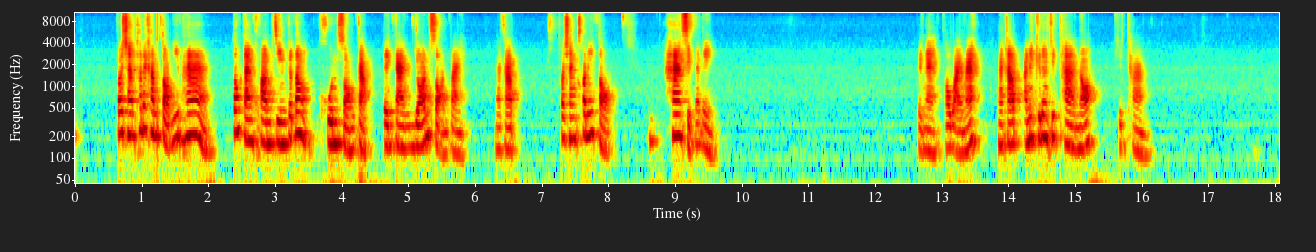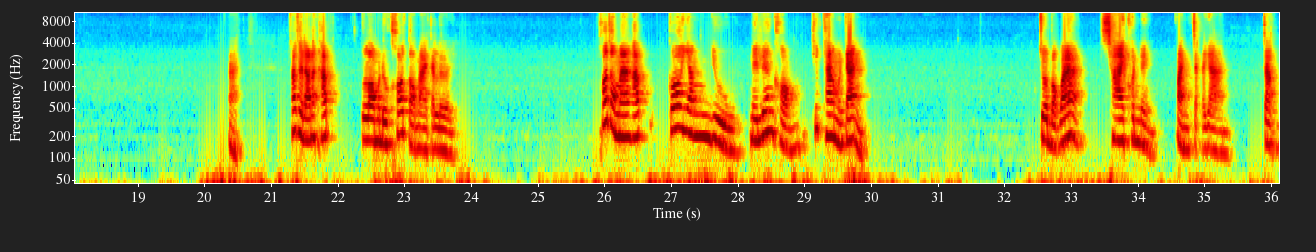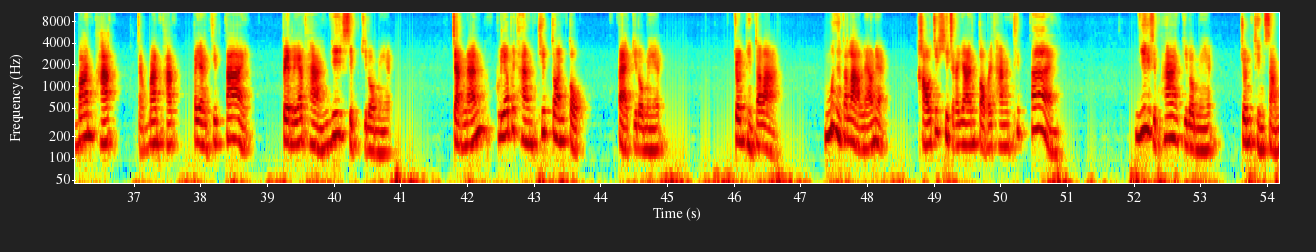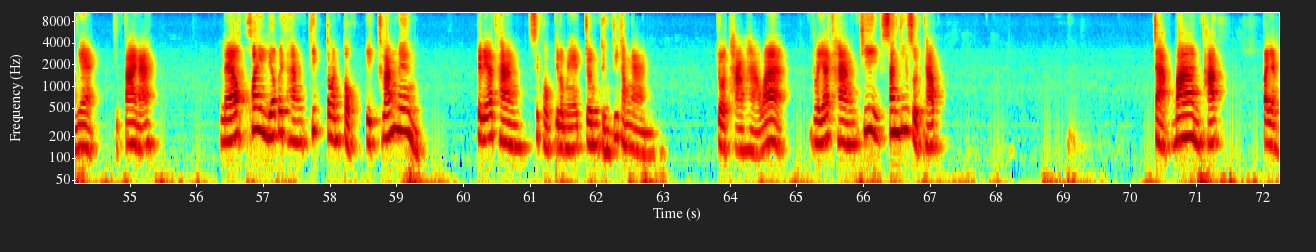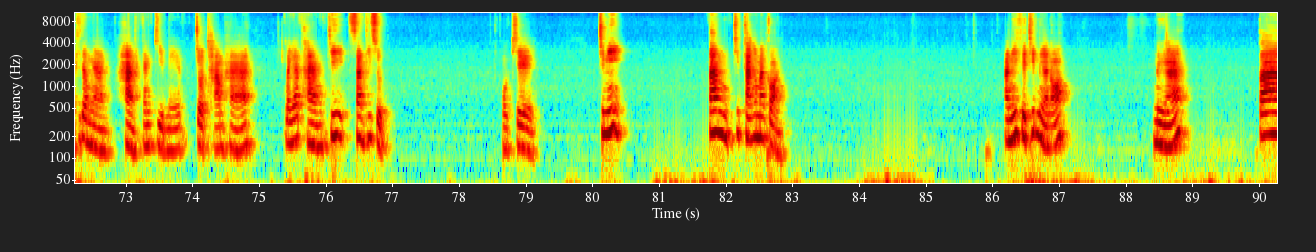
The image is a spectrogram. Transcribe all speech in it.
2 เพราะฉะนั้นถ้าได้คำตอบ 25 ต้องการความจริงก็ต้องคูณ 2กลับเป็นการย้อนสอนไปนะครับ เพราะฉะนั้นข้อนี้ตอบ 50 นั่นเอง เป็นไงพอไหวไหมนะครับ อันนี้คือเรื่องทิศทางเนาะทิศทางถ้าเสร็จแล้วนะครับ ลองมาดูข้อต่อมากันเลย ข้อต่อมาครับ ก็ยังอยู่ในเรื่องของทิศทางเหมือนกัน โจทย์บอกว่าชายคนหนึ่งปั่นจักรยาน จากบ้านพักจากบ้านพักไปยังทิศใต้ เป็นระยะทาง 20 กิโลเมตร จากนั้นเลี้ยวไปทางทิศตะวันตก 8 กิโลเมตร จนถึงตลาด เมื่อถึงตลาดแล้วเนี่ย เขาจะขี่จักรยานต่อไปทางทิศใต้ 25 กิโลเมตร จนถึง3แยกทิศใต้นะ แล้วค่อยเลี้ยวไปทางทิศตะวันตกอีกครั้งหนึ่งเป็นระยะทาง 16 กิโลเมตร จนถึงที่ทำงาน โจทย์ถามหาว่า ระยะทางที่สั้นที่สุดครับ จากบ้านพักไปยังที่ทำงานห่างกันกี่เมตร โจทย์ถามหา ระยะทางที่สั้นที่สุด โอเค ทีนี้ ตั้งทิศทางขึ้นมาก่อน อันนี้คือทิศเหนือเนาะ เหนือ ใต้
